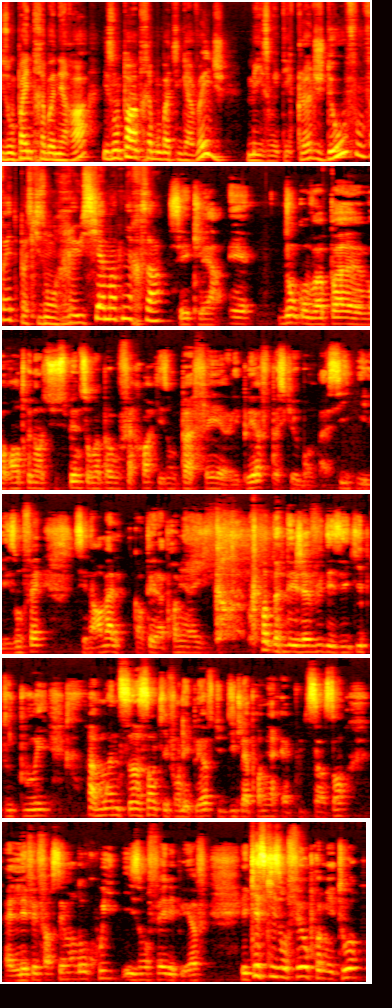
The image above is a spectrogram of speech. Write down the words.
ils ont pas une très bonne ERA, ils ont pas un très bon batting average, mais ils ont été clutch de ouf en fait parce qu'ils ont réussi à maintenir ça. C'est clair. Et donc on va pas euh, rentrer dans le suspense, on va pas vous faire croire qu'ils ont pas fait euh, les playoffs parce que bon bah si ils les ont fait, c'est normal. Quand t'es la première équipe, quand, t'as déjà vu des équipes toutes pourries à moins de 500 qui font les playoffs, tu te dis que la première qui a plus de 500, elle les fait forcément. Donc oui, ils ont fait les playoffs. Et qu'est-ce qu'ils ont fait au premier tour?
